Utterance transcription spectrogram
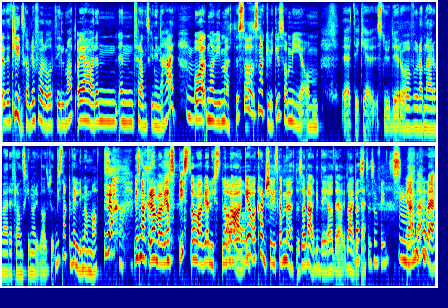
et lidenskapelig forhold til mat. Og jeg har en, en fransk venninne her. Og når vi møtes, så snakker vi ikke så mye om jeg vet ikke, studier og hvordan det er å være fransk i Norge. Vi snakker veldig mye om mat. Ja. Vi snakker om hva vi har spist og hva vi har lyst til å Ah. lage. Og kanskje vi skal møtes og lage det og det. Og lage det. beste som fins. Ja, det er det.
